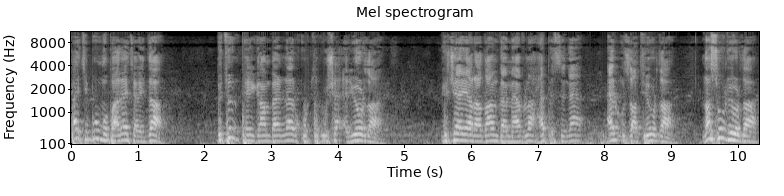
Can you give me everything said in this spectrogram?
peki bu mübarek ayda bütün peygamberler kurtuluşa eriyor da Yüce Yaradan ve Mevla hepsine el uzatıyor da nasıl oluyor da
